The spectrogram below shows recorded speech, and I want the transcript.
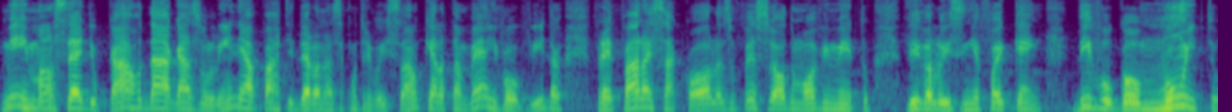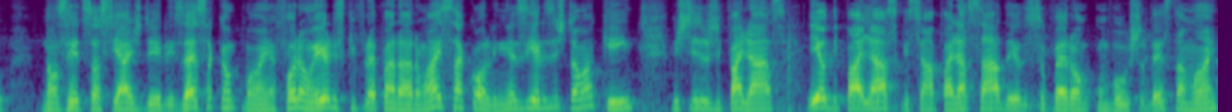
Minha irmã cede o carro, dá a gasolina, é a parte dela nessa contribuição, que ela também é envolvida, prepara as sacolas. O pessoal do movimento Viva Luizinha foi quem divulgou muito nas redes sociais deles essa campanha. Foram eles que prepararam as sacolinhas e eles estão aqui vestidos de palhaço. Eu de palhaço, que isso é uma palhaçada, eu de super-homem com bucho desse tamanho,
